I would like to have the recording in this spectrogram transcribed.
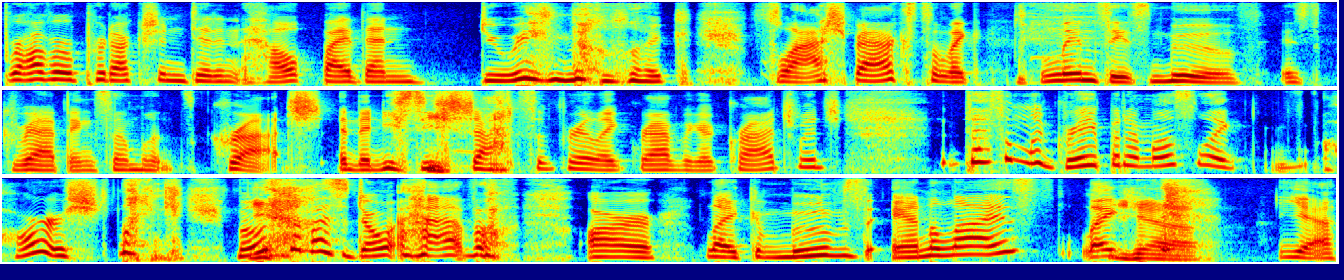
bravo production didn't help by then doing the like flashbacks to like lindsay's move is grabbing someone's crotch and then you see shots of her like grabbing a crotch which doesn't look great but i'm also like harsh. Like most of us don't have our like moves analyzed. Like Yeah. yeah.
